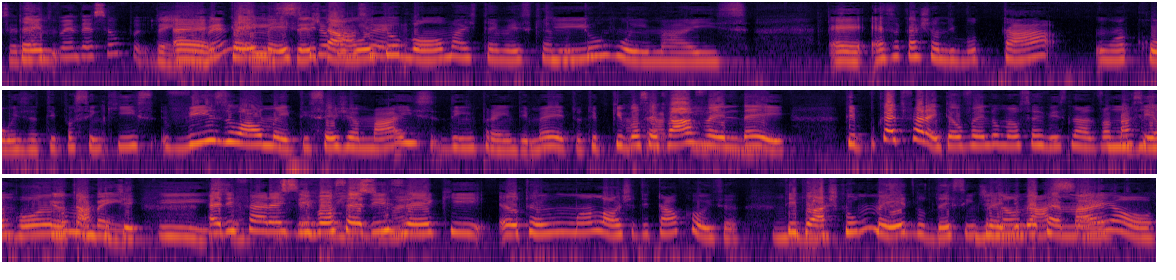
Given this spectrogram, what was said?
Você Tem- tem, que vender seu peixe. Tem. É, que vender, tem mês que tá muito ser- bom, mas tem mês que é Que- muito ruim. Mas é, essa questão de botar uma coisa, tipo assim, que visualmente seja mais de empreendimento, tipo, que você vá Atrativo. vender. Tipo, porque é diferente, eu vendo o meu serviço na advocacia, Uhum, rola eu no marketing. Isso. É diferente É de você serviço, né? dizer que eu tenho uma loja de tal coisa. Tipo, eu acho que o medo desse Uhum. De empreendimento dar é certo. maior.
